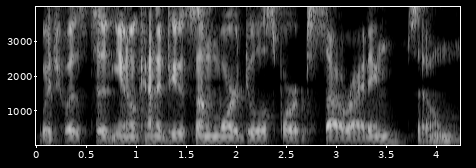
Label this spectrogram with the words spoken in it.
which was to, you know, kind of do some more dual sport style riding. So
